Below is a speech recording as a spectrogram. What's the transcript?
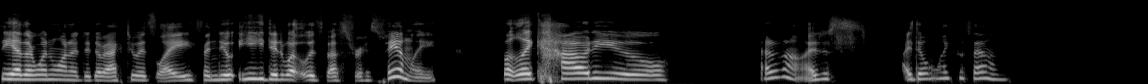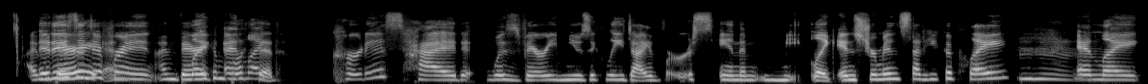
the other one wanted to go back to his life and do he did what was best for his family. But like how do you I don't know. I just I don't like the sound. I'm It is a different, I'm, I'm very like, and, conflicted. like, Curtis had was very musically diverse in the like instruments that he could play Mhm. and like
